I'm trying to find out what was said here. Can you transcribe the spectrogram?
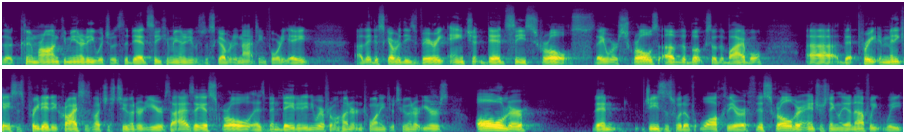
the Qumran community, which was the Dead Sea community, was discovered in 1948. Uh, they discovered these very ancient Dead Sea scrolls. They were scrolls of the books of the Bible uh, that, pre, in many cases, predated Christ as much as 200 years. The Isaiah scroll has been dated anywhere from 120 to 200 years older than Jesus would have walked the earth. This scroll, very interestingly enough, we, we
